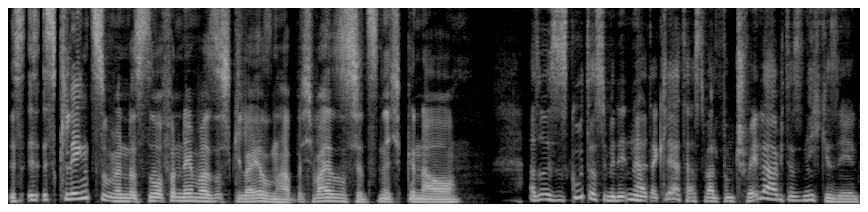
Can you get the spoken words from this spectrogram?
es, es, es klingt zumindest so von dem, was ich gelesen habe. Ich weiß es jetzt nicht genau. Also es ist gut, dass du mir den Inhalt erklärt hast, weil vom Trailer habe ich das nicht gesehen.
